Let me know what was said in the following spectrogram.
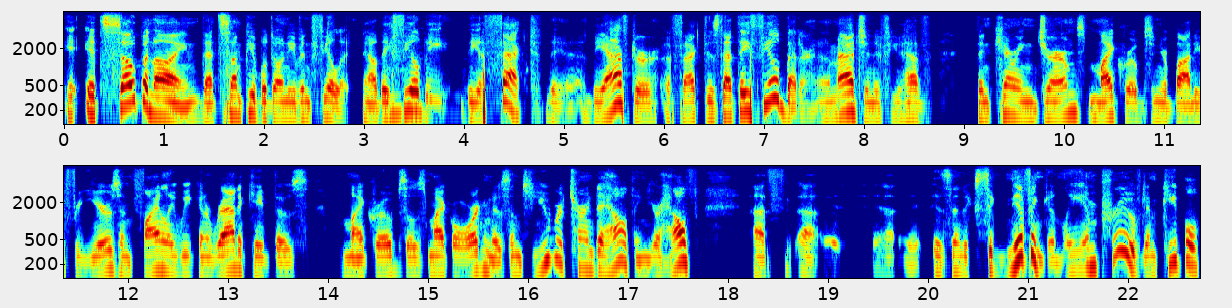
It, it's so benign that some people don't even feel it. Now they mm-hmm. feel the the effect, the the after effect is that they feel better. And imagine if you have been carrying germs, microbes in your body for years, and finally we can eradicate those microbes, those microorganisms, you return to health and your health uh, uh, uh, is significantly improved. And people,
